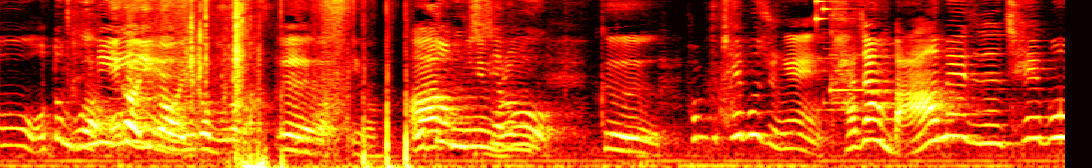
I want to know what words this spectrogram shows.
또 어떤 분이 이거 이거 이거 물어봤어. 예. 이거 이거. 아, 어떤 그럼 분이. 물어 그 펌프 채보 중에 가장 마음에 드는 채보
